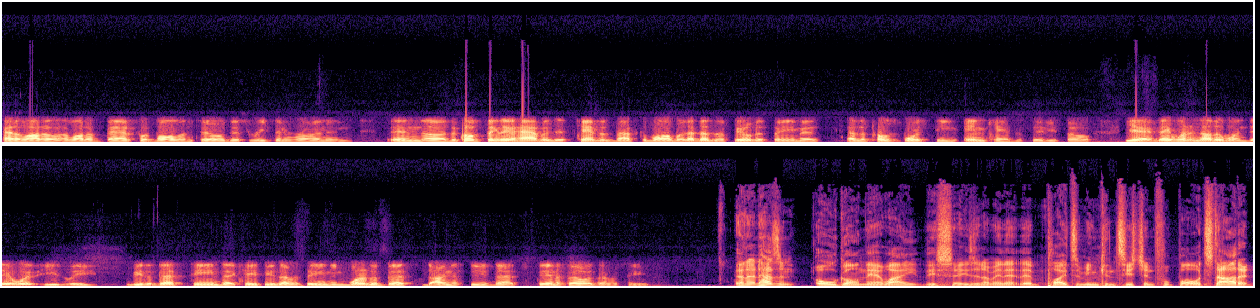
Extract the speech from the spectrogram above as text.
had a lot of a lot of bad football until this recent run and and uh, the closest thing they have is, is Kansas basketball, but that doesn't feel the same as as a pro sports team in Kansas City. So yeah, if they win another one, they would easily be the best team that KC has ever seen and one of the best dynasties that the NFL has ever seen. And it hasn't all gone their way this season. I mean, they, they've played some inconsistent football. It started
